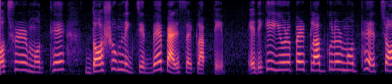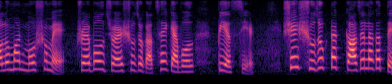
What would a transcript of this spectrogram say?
বছরের মধ্যে দশম লিগ জিতবে প্যারিসের ক্লাবটি। এদিকে ইউরোপের ক্লাবগুলোর মধ্যে চলমান মৌসুমে ট্রেবল জয়ের সুযোগ আছে কেবল পিএসজির সেই সুযোগটা কাজে লাগাতে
